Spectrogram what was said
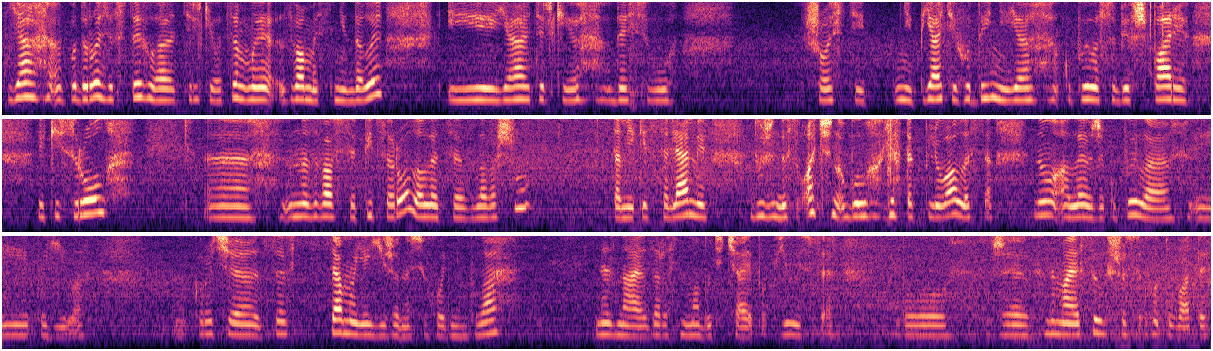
Я е, по дорозі встигла тільки оце ми з вами снідали, і я тільки десь у шостій, ні, п'ятій годині я купила собі в шпарі якийсь рол. Е, називався піца рол, але це в лавашу. Там якісь салямі, дуже несмачно було, я так плювалася. Ну, але вже купила і поїла. Коротше, це вся моя їжа на сьогодні була. Не знаю, зараз, мабуть, чай поп'ю і все, бо вже немає сил щось готувати.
